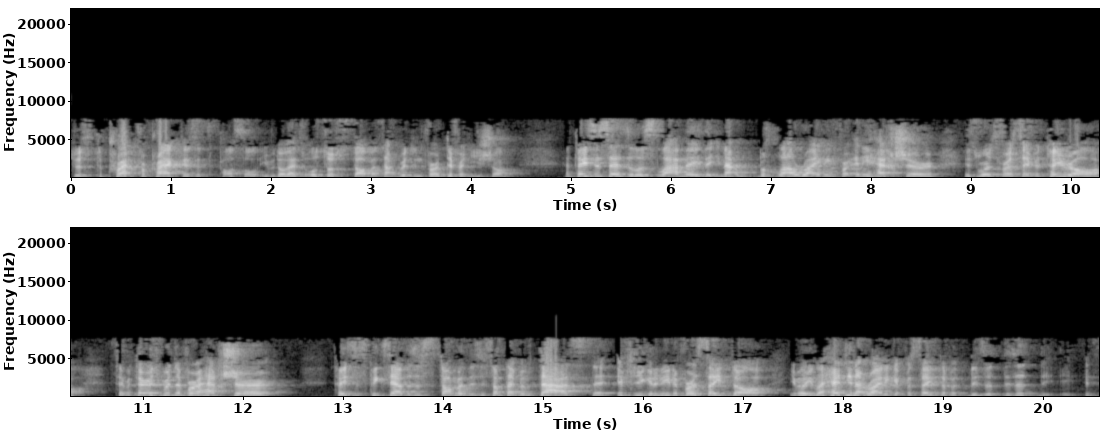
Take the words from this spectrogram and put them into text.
just to pra- for practice it's possible, even though that's also stam, it's not written for a different Isha. And Taisa says the Islame that you're not writing for any Hechsher is worse for a Sefer Torah. Sefer Torah is written for a Hechsher. Taisa speaks out, there's a stomach, there's some type of das, that if you're going to need it for a Saita, even though you're head you're not writing it for Saita, but there's a, there's a, it's,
